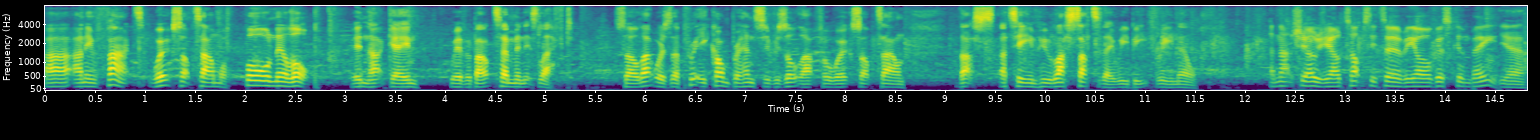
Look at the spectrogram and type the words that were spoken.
Uh, and in fact, Worksop Town were 4 0 up in that game with about 10 minutes left. So that was a pretty comprehensive result that for Worksop Town. That's a team who last Saturday we beat 3 0. And that shows you how topsy turvy August can be. Yeah,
